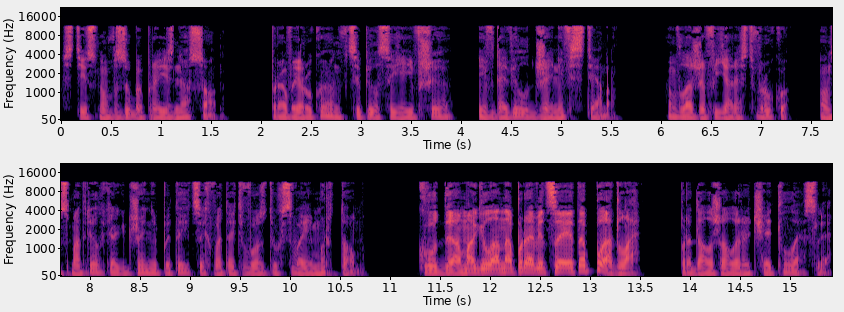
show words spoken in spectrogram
Стиснув зубы, произнес он. Правой рукой он вцепился ей в шею и вдавил Дженни в стену. Вложив ярость в руку, он смотрел, как Дженни пытается хватать воздух своим ртом. «Куда могла направиться эта падла?» продолжал рычать Лесли.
